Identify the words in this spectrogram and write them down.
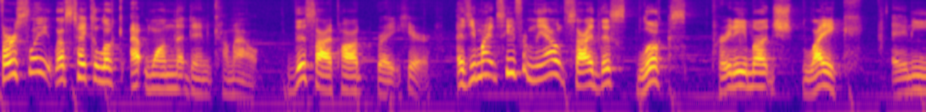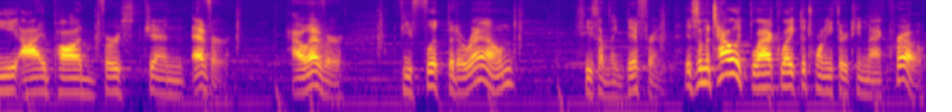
Firstly, let's take a look at one that didn't come out. This iPod right here. As you might see from the outside, this looks pretty much like any iPod first gen ever. However, if you flip it around, see something different. It's a metallic black like the 2013 Mac Pro.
